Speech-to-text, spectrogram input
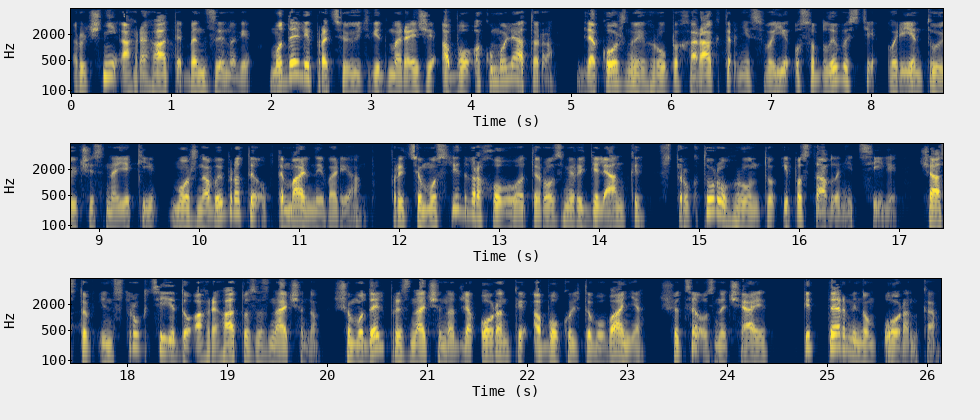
Ручні агрегати бензинові моделі працюють від мережі або акумулятора. Для кожної групи характерні свої особливості, орієнтуючись на які можна вибрати оптимальний варіант. При цьому слід враховувати розміри ділянки, структуру ґрунту і поставлені цілі. Часто в інструкції до агрегату зазначено, що модель призначена для оранки або культивування, що це означає. Під терміном оранка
